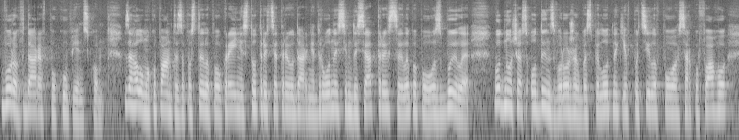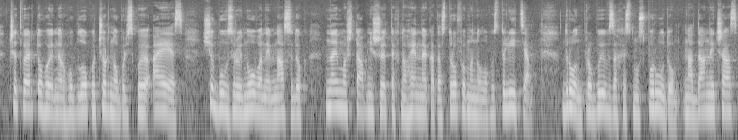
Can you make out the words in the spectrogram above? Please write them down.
Ворог вдарив по Куп'янську. Загалом окупанти запустили по Україні 133 ударні дрони, 73 сили ППО збили. Водночас один з ворожих безпілотників поцілив по саркофагу 4-го енергоблоку Чорнобильської АЕС, що був зруйнований внаслідок наймасштабнішої техногенної катастрофи минулого століття. Дрон пробив захисну споруду. На даний час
